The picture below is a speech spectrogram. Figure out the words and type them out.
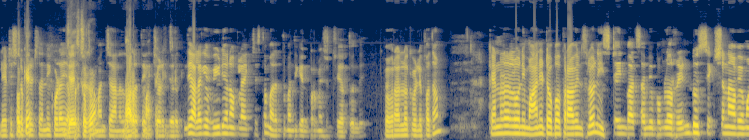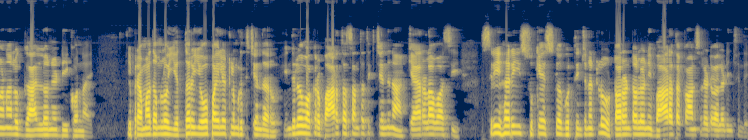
లేటెస్ట్? అప్డేట్స్ అన్ని కూడా. మన ఛానల్ ద్వారా తెలియచేయడం జరుగుతుంది అలాగే వీడియోని ఒక లైక్ చేస్తే మరింత మందికి ఇన్ఫర్మేషన్ చేరుతుంది వివరాల్లోకి వెళ్ళిపోదాం కెనడాలోని మానిటోబా ప్రావిన్స్లోని స్టెయిన్బాగ్ సమీపంలో రెండు శిక్షణ విమానాలు గాలిలోనే ఢీకొన్నాయి ఈ ప్రమాదంలో ఇద్దరు యువ పైలట్లు మృతి చెందారు ఇందులో ఒకరు భారత సంతతికి చెందిన కేరళ వాసి శ్రీహరి సుకేష్గా గుర్తించినట్లు టొరంటోలోని భారత కాన్సులేట్ వెల్లడించింది.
